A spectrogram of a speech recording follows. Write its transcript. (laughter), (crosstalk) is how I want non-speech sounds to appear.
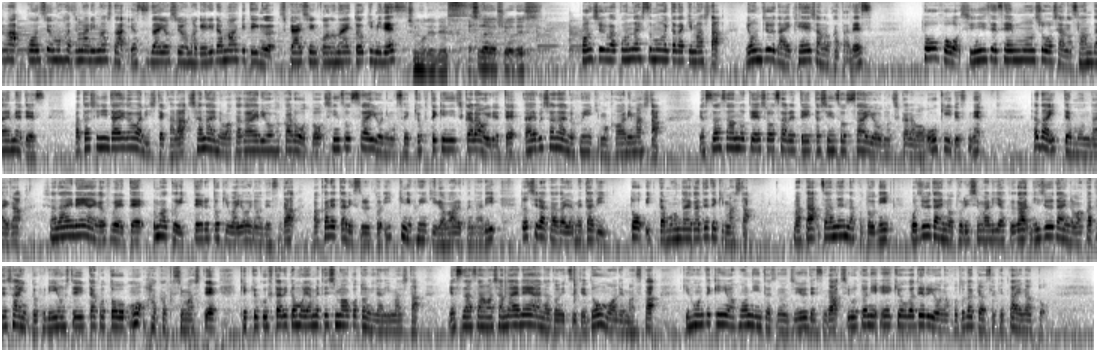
ちは。今週も始まりました安田義雄のゲリラマーケティング。司会進行の内藤君です。下出です。安田義雄です。今週はこんな質問をいただきました。40代経営者の方です。東方老舗専門商社の3代目です。私に代替わりしてから社内の若返りを図ろうと新卒採用にも積極的に力を入れてだいぶ社内の雰囲気も変わりました。安田さんの提唱されていた新卒採用の力は大きいですね。ただ一点問題が社内恋愛が増えてうまくいっている時は良いのですが別れたりすると一気に雰囲気が悪くなりどちらかが辞めたりといった問題が出てきました。また残念なことに50代の取締役が20代の若手社員と不倫をしていたことも発覚しまして結局2人とも辞めてしまうことになりました。安田さんは社内恋愛などについてどう思われますか？基本的には本人たちの自由ですが仕事に影響が出るようなことだけは避けたいなと。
